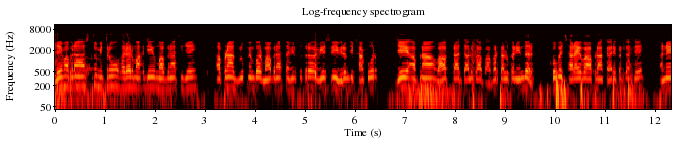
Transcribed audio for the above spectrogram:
જય મા બનાસ. મિત્રો, હર હર મહાદેવ, મા બનાસની જય. આપણા ગ્રુપ મેમ્બર મા બનાસના વીરપુત્ર વીરશ્રી વિરમજી ઠાકોર, જે આપણા વાવથરા તાલુકા, ભાભર તાલુકાની અંદર ખૂબ જ સારા એવા આપણા કાર્યકર્તા છે. અને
